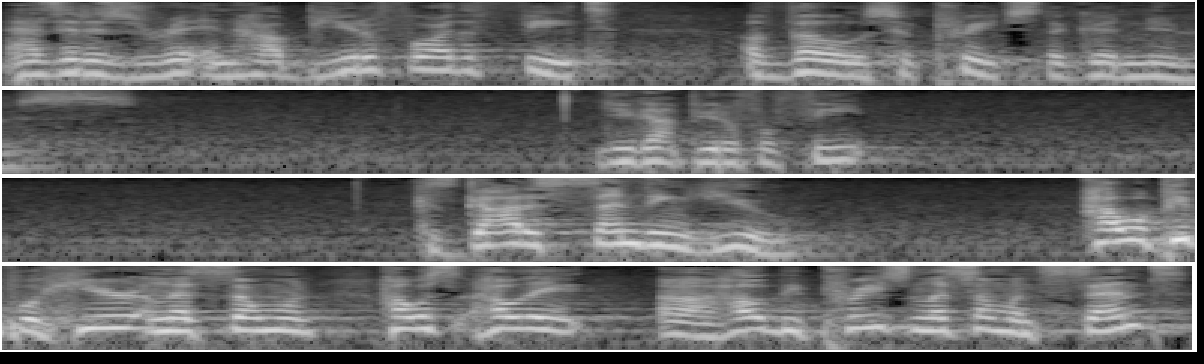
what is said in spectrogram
As it is written, how beautiful are the feet of those who preach the good news. You got beautiful feet? Because God is sending you. How will people hear unless someone, how, is, how, they, uh, how will be preached unless someone's sent?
